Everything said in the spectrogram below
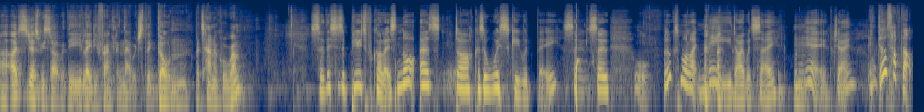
Uh, I'd suggest we start with the Lady Franklin there, which is the golden botanical rum. So this is a beautiful colour. It's not as dark as a whiskey would be. So so Ooh. it looks more like mead, I would say. Wouldn't you, Jane? It does have that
